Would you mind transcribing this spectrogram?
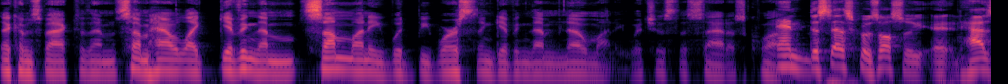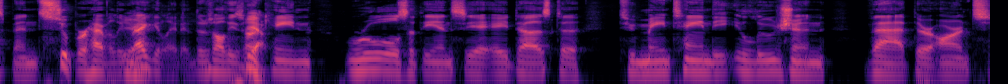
That comes back to them somehow. Like giving them some money would be worse than giving them no money, which is the status quo. And the status quo is also it has been super heavily Yeah. regulated. There's all these Yeah. arcane rules that the NCAA does to to maintain the illusion that there aren't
